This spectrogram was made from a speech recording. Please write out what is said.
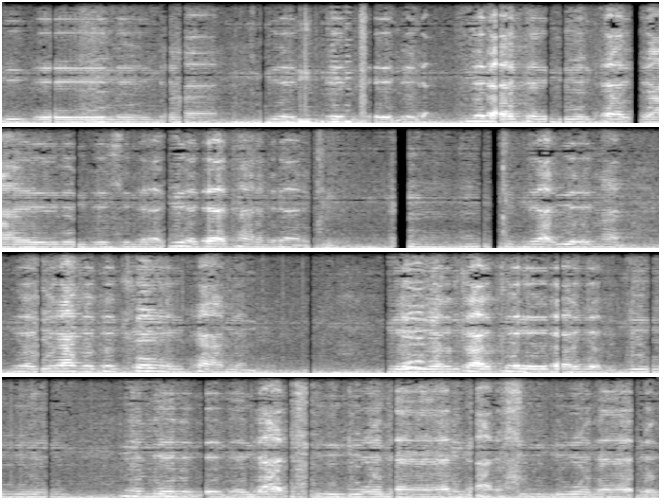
and uh, you know, you think that that nobody can do it and this and that. You know, that kind of an attitude. You're not really not, you know, you're like a controlling partner. You know, you gotta try to tell everybody what to do and then and, and why should be doing that and why should be doing that. But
